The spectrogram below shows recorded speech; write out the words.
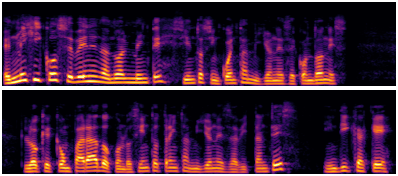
En México se venden anualmente 150 millones de condones, lo que comparado con los 130 millones de habitantes, indica que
